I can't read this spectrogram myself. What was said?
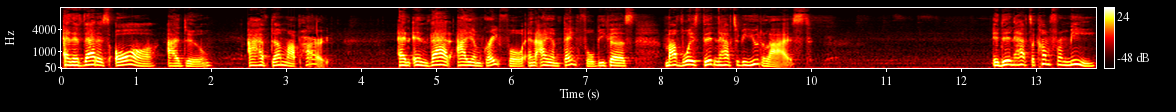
And if that is all I do, I have done my part. And in that, I am grateful and I am thankful because my voice didn't have to be utilized. It didn't have to come from me.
